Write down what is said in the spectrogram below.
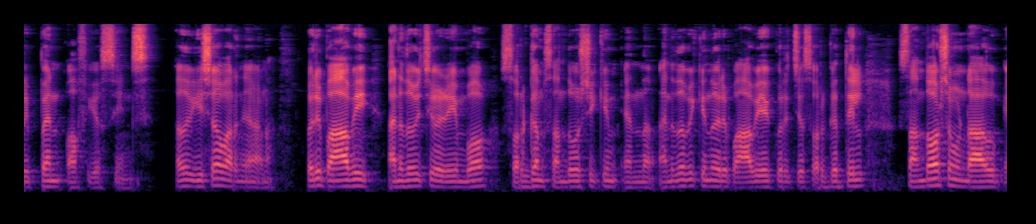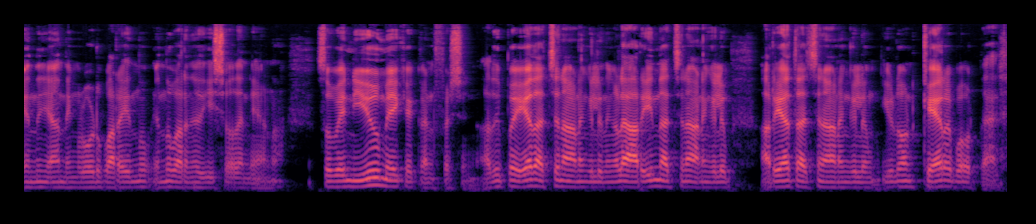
repent of your sins അത് ഈശോ പറഞ്ഞതാണ്. ഒരു പാവി അനുഭവിച്ചു കഴിയുമ്പോൾ സ്വർഗം സന്തോഷിക്കും എന്ന്. അനുഭവിക്കുന്ന ഒരു പാവിയെക്കുറിച്ച് സ്വർഗത്തിൽ സന്തോഷമുണ്ടാകും എന്ന് ഞാൻ നിങ്ങളോട് പറയുന്നു എന്ന് പറഞ്ഞത് ഈശോ തന്നെയാണ്. So when you make a confession അതിപ്പോൾ ഏത് അച്ഛനാണെങ്കിലും നിങ്ങളെ അറിയുന്ന അച്ഛനാണെങ്കിലും അറിയാത്ത അച്ഛനാണെങ്കിലും you don't care about that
